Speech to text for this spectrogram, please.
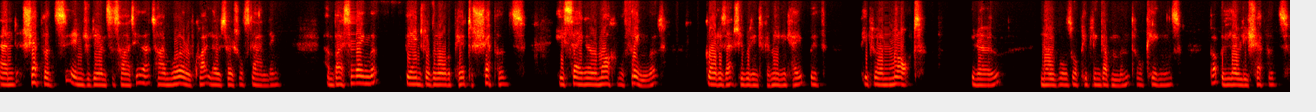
And shepherds in Judean society at that time were of quite low social standing. And by saying that the angel of the Lord appeared to shepherds, he's saying a remarkable thing that God is actually willing to communicate with people who are not, you know, nobles or people in government or kings, but with lowly shepherds.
